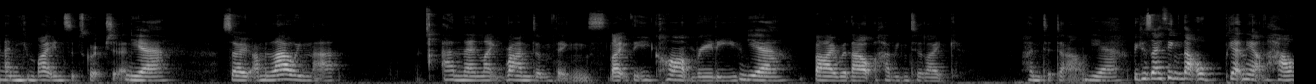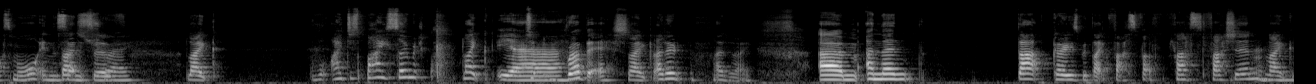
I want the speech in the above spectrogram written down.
Mhm. and you can buy it in subscription. Yeah. So I'm allowing that, and then like random things like that you can't really Yeah. buy without having to like hunt it down. Yeah. Because I think that will get me out of the house more in the That's sense of like well, I just buy so much like Yeah. rubbish. Like I don't, I don't know. Um, and then that goes with like fast, fa- fast fashion. Mhm. Like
